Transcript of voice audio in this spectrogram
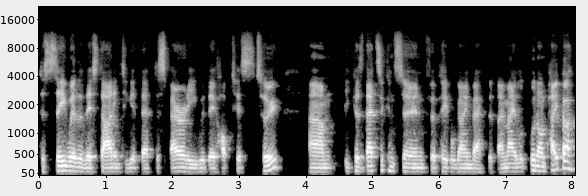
to see whether they're starting to get that disparity with their hop tests too um, because that's a concern for people going back that they may look good on paper,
